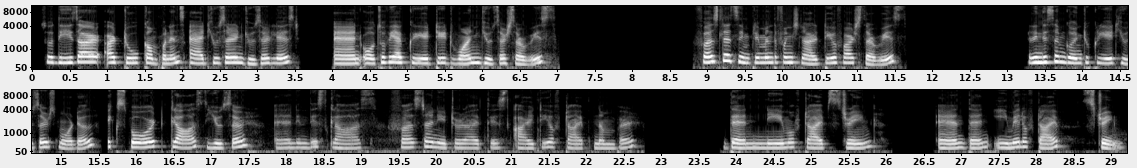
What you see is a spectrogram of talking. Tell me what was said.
So these are our two components add user and user list and also we have created one user service. First, let's implement the functionality of our service and in this I'm going to create users model export class user. And in this class first I need to write this id of type number then name of type string and then email of type string.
